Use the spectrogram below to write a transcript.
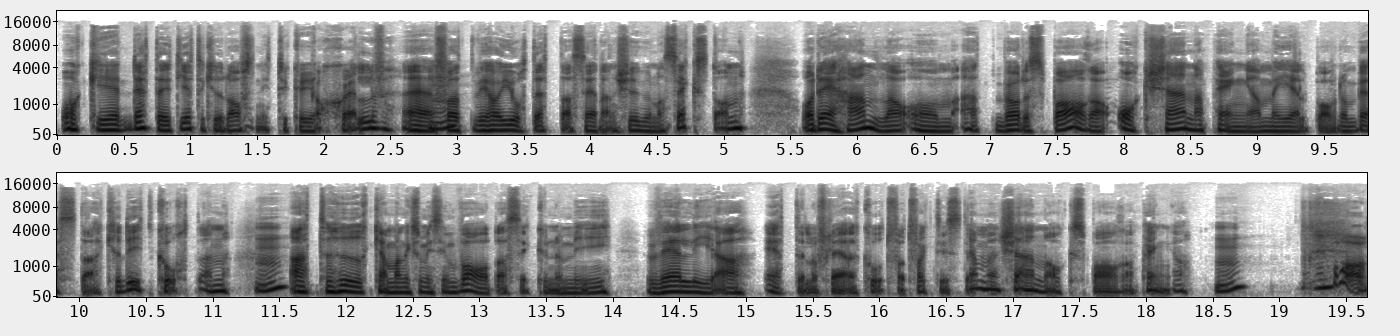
och eh, detta är ett jättekul avsnitt tycker jag själv, eh, mm. för att vi har gjort detta sedan 2016. Och det handlar om att både spara och tjäna pengar med hjälp av de bästa kreditkorten. Mm. Att hur kan man liksom i sin vardagsekonomi välja ett eller flera kort för att faktiskt ja, men tjäna och spara pengar. Mm. Bra.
